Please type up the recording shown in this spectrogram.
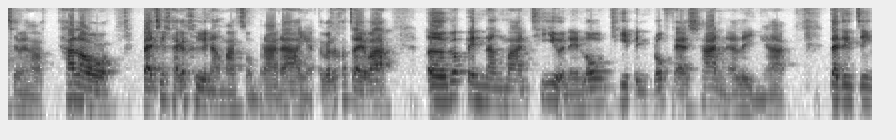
ใช่ไหมครับ ถ้าเราแปลชื่อไทยก็คือนางมารสมปราดาเนี่ยเราก็จะเข้าใจว่า เออก็เป็นนางมารที่อยู่ในโลกที่เป็นโลกแฟชั่นอะไรอย่างเงี้ยแต่จริง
